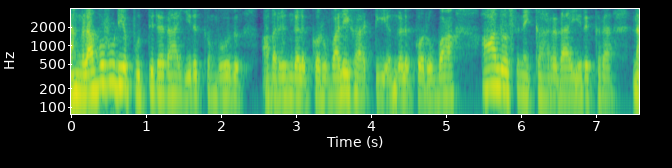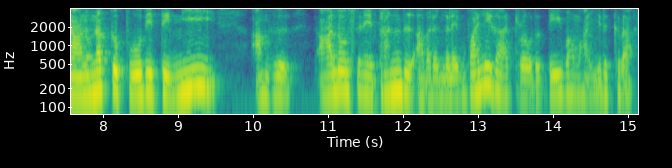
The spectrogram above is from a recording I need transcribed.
நாங்கள் அவருடைய புத்திரராய் இருக்கும்போது அவர் எங்களுக்கு ஒரு வழிகாட்டி எங்களுக்கு ஒரு வா ஆலோசனைக்காரராய் இருக்கிறார். நான் உனக்கு போதித்து நீ அங்கு ஆலோசனை தந்து அவர் எங்களை வழிகாட்டுற ஒரு தெய்வமாய் இருக்கிறார்.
